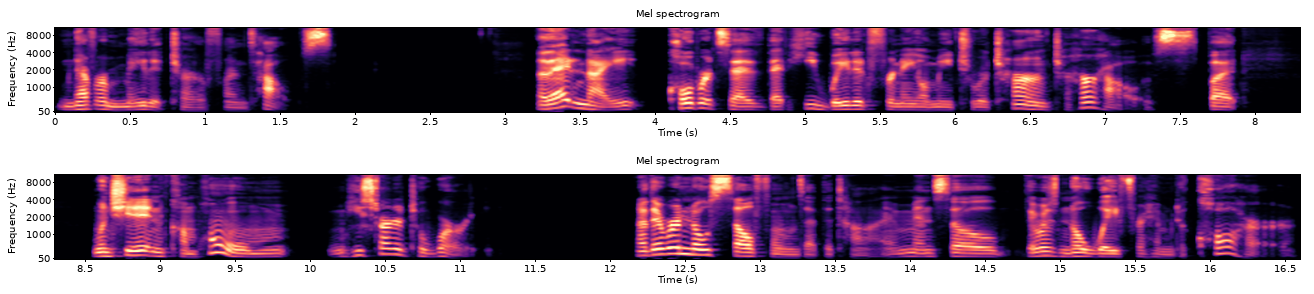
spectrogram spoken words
never made it to her friend's house. Now, that night, Colbert said that he waited for Naomi to return to her house, but when she didn't come home, he started to worry. Now, there were no cell phones at the time, and so there was no way for him to call her.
